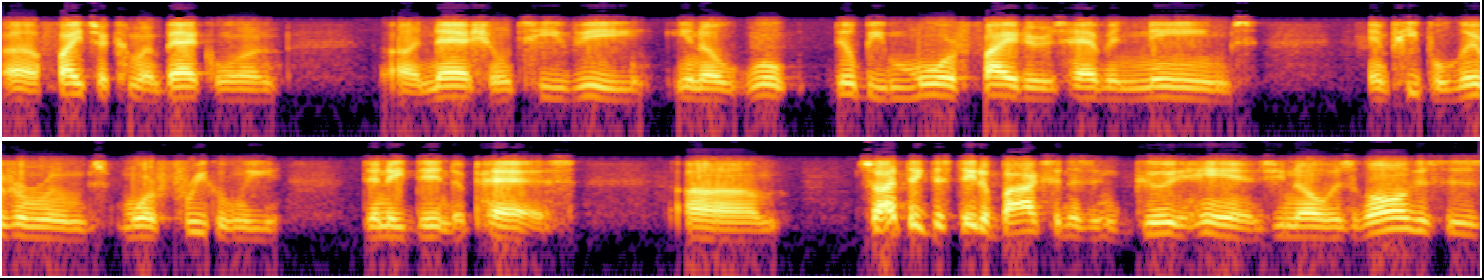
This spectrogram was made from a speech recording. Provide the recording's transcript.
uh, fights are coming back on uh, national TV, you know, we'll, there'll be more fighters having names in people living rooms more frequently than they did in the past. Um, so I think the state of boxing is in good hands. You know, as long as is,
